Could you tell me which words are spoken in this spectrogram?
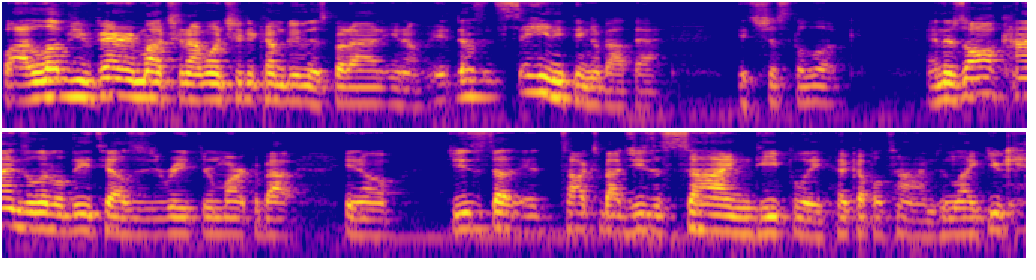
well, I love you very much and I want you to come do this, but I, you know, it doesn't say anything about that. It's just a look. And there's all kinds of little details as you read through Mark about, you know, Jesus it talks about Jesus sighing deeply a couple times, and like you can,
